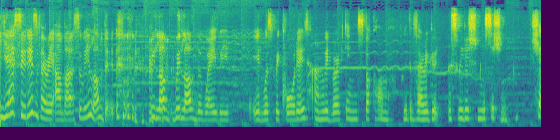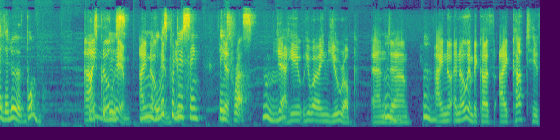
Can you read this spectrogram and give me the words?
Yes, it is very ABBA. So we loved it. we loved we loved the way we it was recorded, and we'd worked in Stockholm with a very good Swedish musician, Kjelle Löfbom. I know him. I Mm, know he was him. producing things Yes. for us. Mm. yeah, he he were in Europe, and um, I know I know him because I cut his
